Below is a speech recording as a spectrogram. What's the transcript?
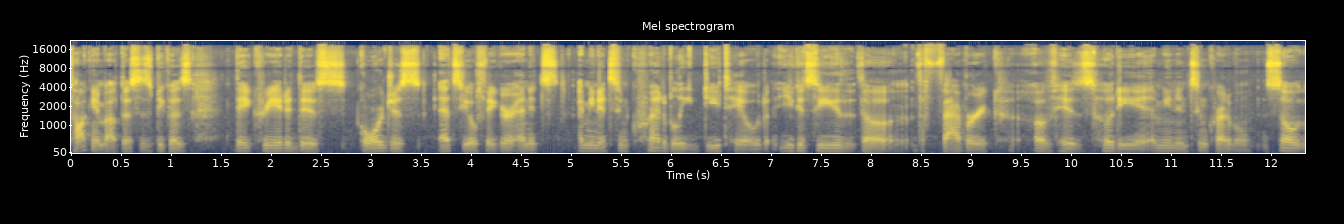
talking about this is because they created this gorgeous Ezio figure, and it's I mean it's incredibly detailed. You could see the the fabric of his hoodie. I mean it's incredible. So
